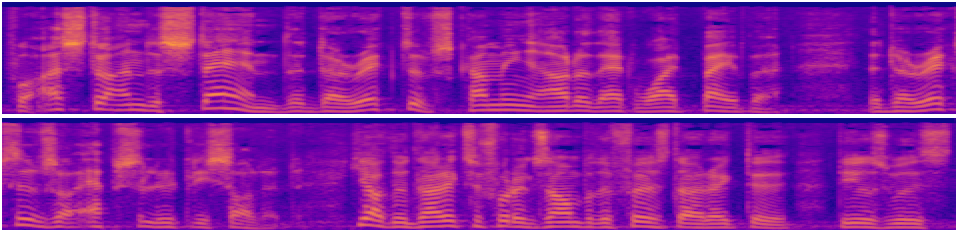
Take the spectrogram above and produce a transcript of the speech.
for us to understand the directives coming out of that white paper. The directives are absolutely solid. Yeah, the directive, for example, the first directive deals with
